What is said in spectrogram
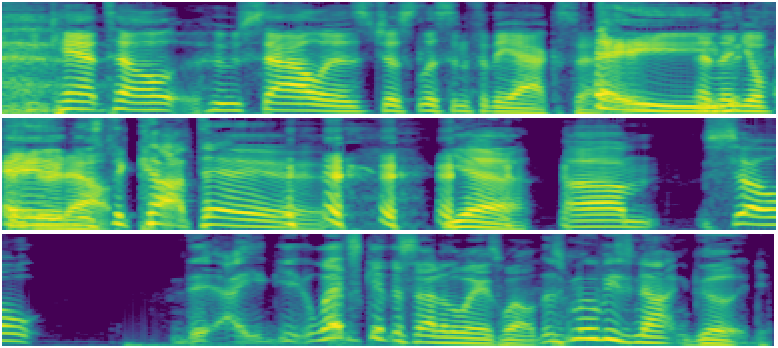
if you can't tell who Sal is, just listen for the accent. Hey, and then you'll figure hey, it out. Mr. Carter. yeah. Um. So, th- I, let's get this out of the way as well. This movie's not good,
